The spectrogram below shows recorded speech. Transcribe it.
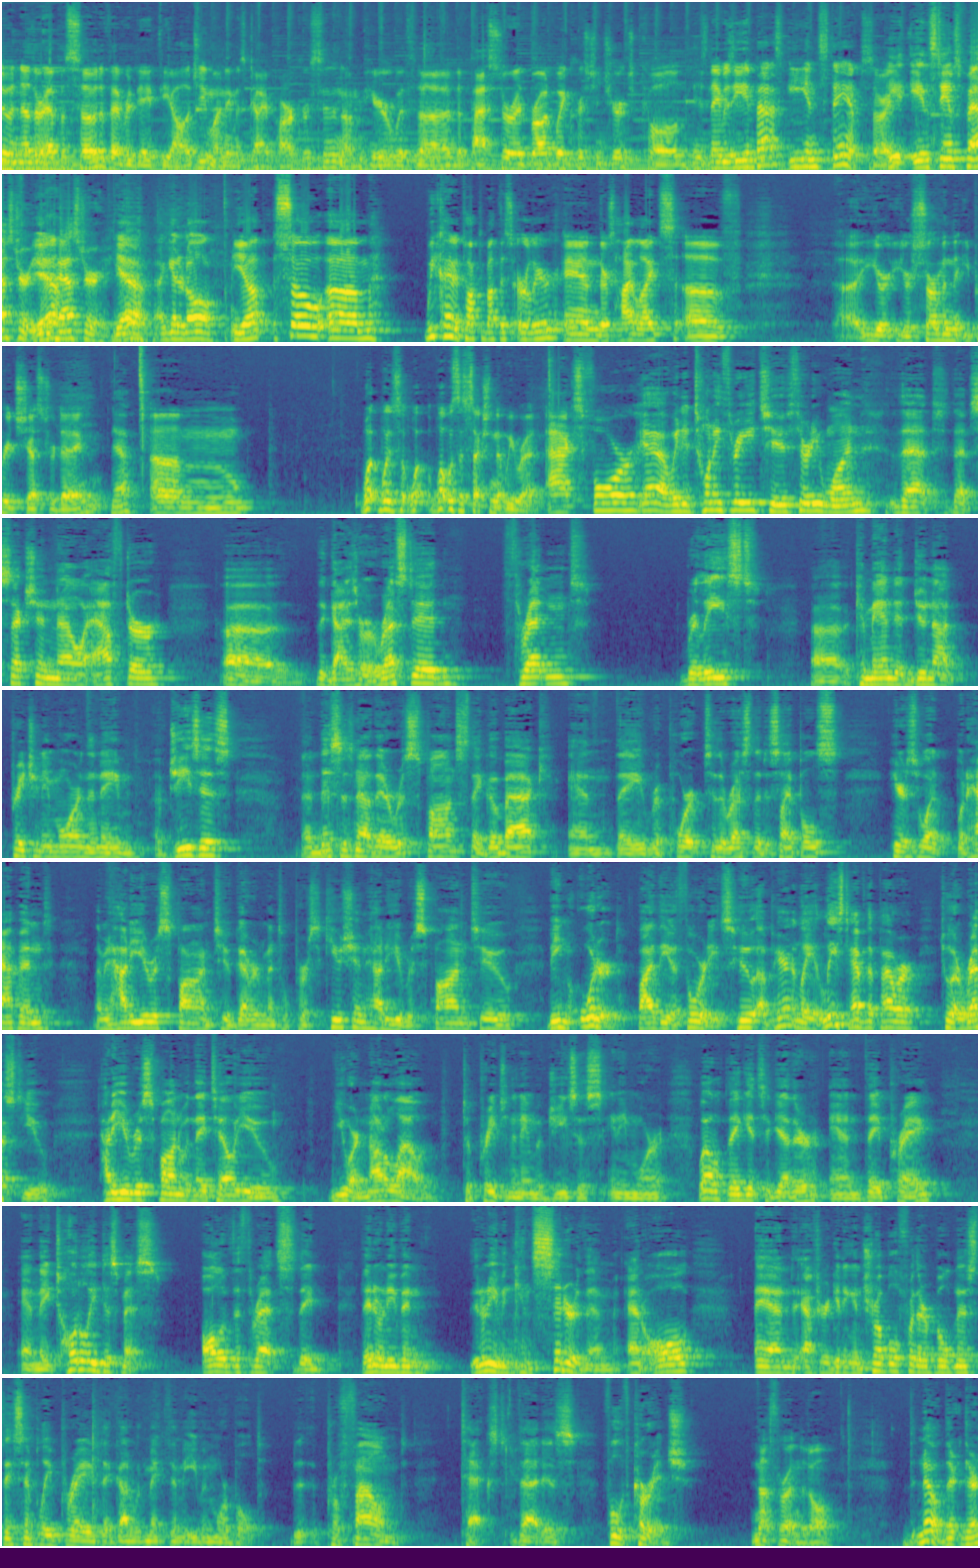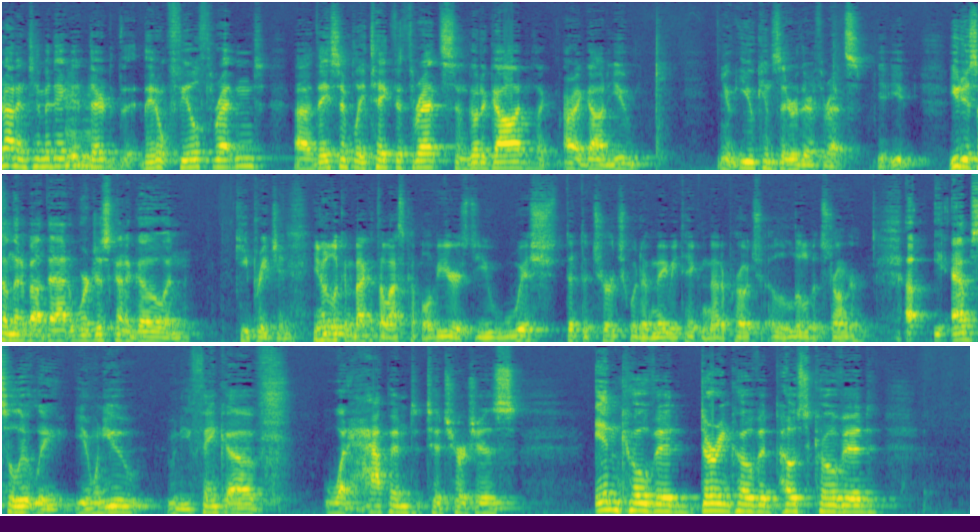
to another episode of Everyday Theology. My name is Guy Parkerson, and I'm here with uh, the pastor at Broadway Christian Church called, his name is Ian Pass, Ian Stamps, sorry. I- Ian Stamps Pastor. Ian Yeah. Pastor. Yeah, Yeah. I get it all. Yep. So um, we kind of talked about this earlier, and there's highlights of uh, your your sermon that you preached yesterday. Yeah. Um, what was what, what was the section that we read? Acts four. Yeah, we did 23 to 31. That that section now after uh, the guys are arrested, threatened, released, uh, commanded, do not preach anymore in the name of Jesus. And this is now their response. They go back and they report to the rest of the disciples. Here's what, what happened. I mean, how do you respond to governmental persecution? How do you respond to being ordered by the authorities, who apparently at least have the power to arrest you? How do you respond when they tell you you are not allowed to preach in the name of Jesus anymore? Well, they get together and they pray and they totally dismiss all of the threats. They they don't even they don't even consider them at all. And after getting in trouble for their boldness, they simply prayed that God would make them even more bold. Profound text that is full of courage. Not threatened at all. No, they're, they're not intimidated. They're, they don't feel threatened. Uh, they simply take the threats and go to God. Like, all right, God, you you, you consider their threats. You, you, you do something about that. We're just going to go and keep preaching. You know, looking back at the last couple of years, do you wish that the church would have maybe taken that approach a little bit stronger? Uh, absolutely. You know, when you when you think of what happened to churches in COVID, during COVID, post COVID,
